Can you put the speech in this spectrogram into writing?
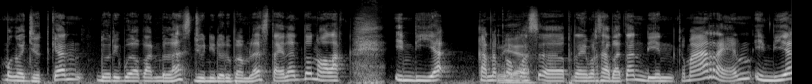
mengejutkan 2018 Juni 2018 Thailand tuh nolak India karena Iya. propos eh, pertandingan persahabatan di kemarin India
